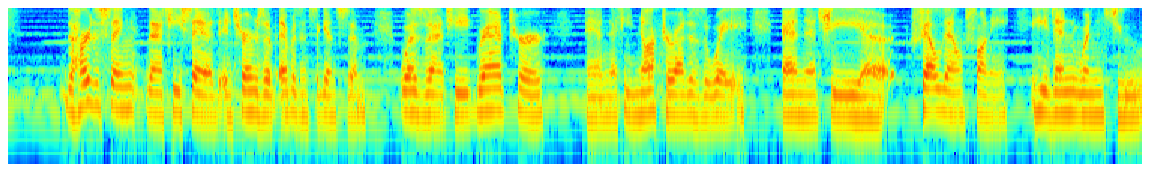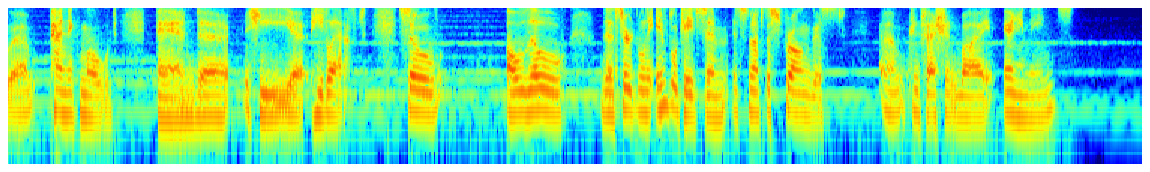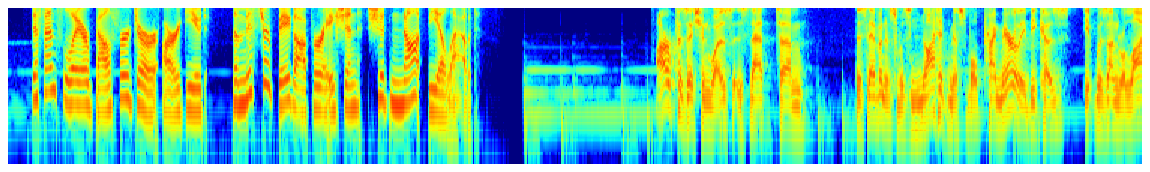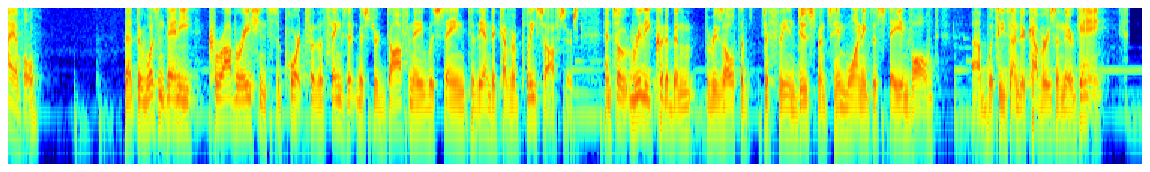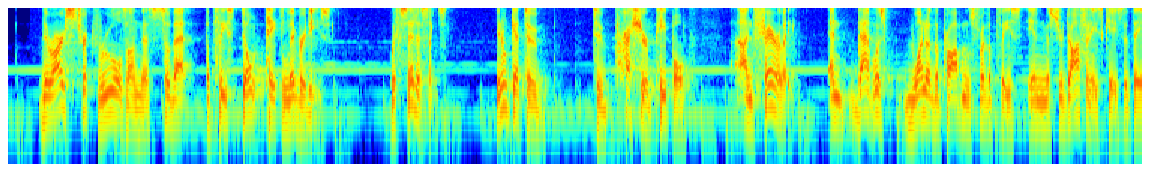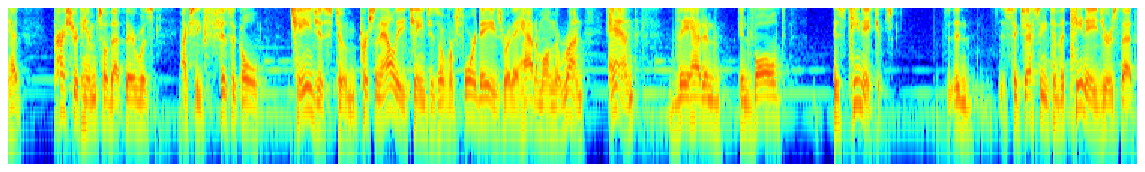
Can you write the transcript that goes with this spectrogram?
The hardest thing that he said in terms of evidence against him was that he grabbed her and that he knocked her out of the way and that she uh, fell down funny. He then went into uh, panic mode and uh, he, uh, he left. So, although that certainly implicates him. It's not the strongest um, confession by any means. Defense lawyer Balfour Der argued the Mr. Big operation should not be allowed. Our position was is that um, this evidence was not admissible primarily because it was unreliable that there wasn't any corroboration support for the things that Mr. Dauphinais was saying to the undercover police officers. And so it really could have been the result of just the inducements, him wanting to stay involved uh, with these undercovers and their gang. There are strict rules on this so that the police don't take liberties with citizens. You don't get to, to pressure people unfairly. And that was one of the problems for the police in Mr. Dauphinais's case, that they had pressured him so that there was actually physical changes to him, personality changes over four days where they had him on the run, and they had in, involved his teenagers, in suggesting to the teenagers that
